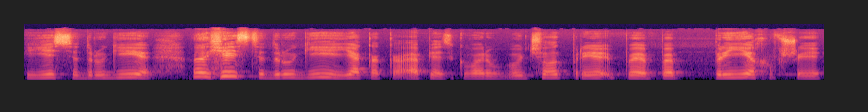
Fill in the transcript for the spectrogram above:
есть и другие, есть и другие, я как опять говорю, человек приехавший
